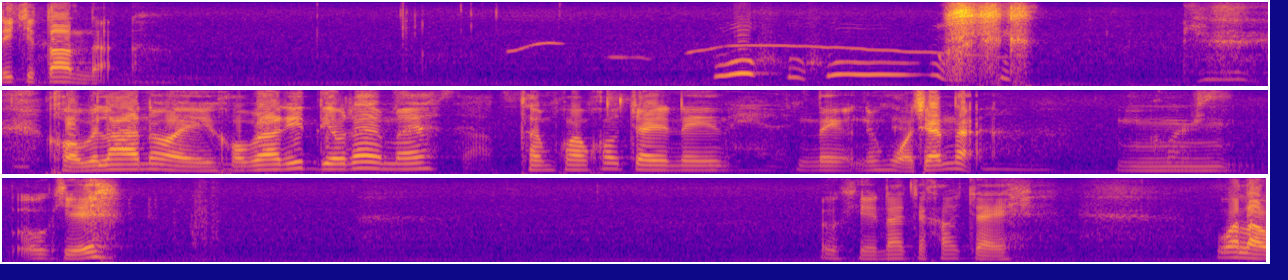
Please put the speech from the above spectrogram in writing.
ดิจิตอลอะวู้ฮู้ฮู้ขอเวลาหน่อย ขอเวลานิดเดียวได้ไหม stuff. ทำความเข้าใจในในในหัวฉันอะ Um, อืม course. โอเค โอเค น่าจะเข้าใจ ว่าเรา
